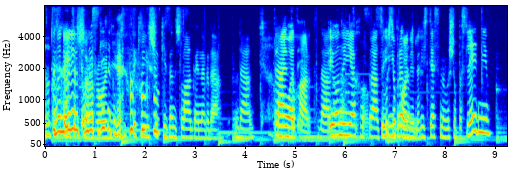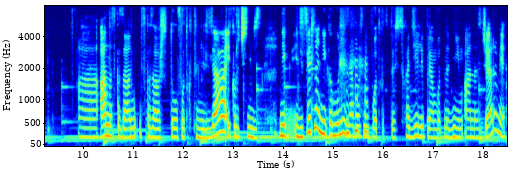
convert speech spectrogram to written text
Ну, ты ну, хейтишь Рони. такие шутки из аншлага иногда. Да. Trying hard, да, И он уехал типа, сразу. И Брэндон, естественно, вышел последний. А, Анна сказала, сказала, что фоткаться нельзя, и, короче, с ним и действительно никому нельзя было с ним фоткаться. То есть сходили прям вот над ним Анна с Джереми.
